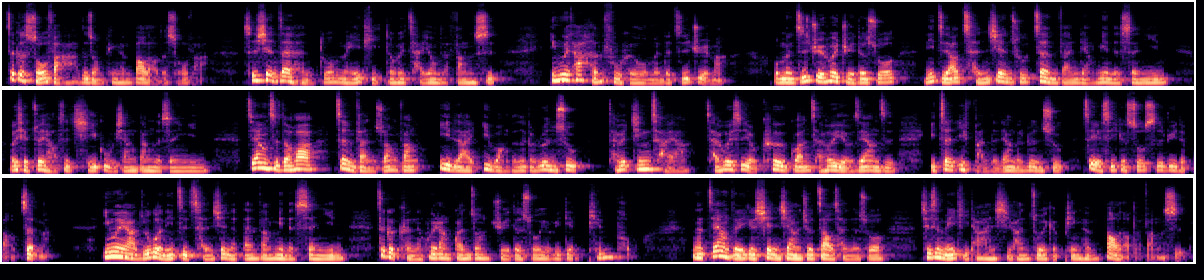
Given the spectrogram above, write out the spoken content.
这个手法，这种平衡报道的手法。是现在很多媒体都会采用的方式，因为它很符合我们的直觉嘛。我们直觉会觉得说，你只要呈现出正反两面的声音，而且最好是旗鼓相当的声音，这样子的话，正反双方一来一往的这个论述才会精彩啊，才会是有客观，才会有这样子一正一反的这样的论述，这也是一个收视率的保证嘛。因为啊，如果你只呈现了单方面的声音，这个可能会让观众觉得说有一点偏颇。那这样的一个现象就造成了说，其实媒体他很喜欢做一个平衡报道的方式，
